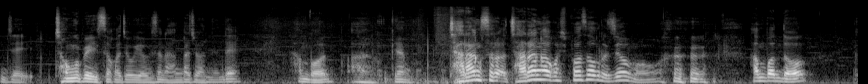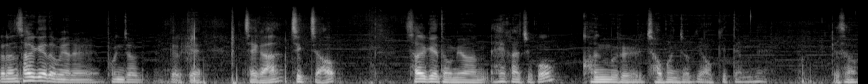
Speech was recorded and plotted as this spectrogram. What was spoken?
이제 정읍에 있어가지고 여기서는 안 가져왔는데 한번 아유, 그냥 자랑스러 자랑하고 싶어서 그러죠 뭐 한 번도 그런 설계도면을 본적 이렇게 제가 직접 설계도면 해가지고 건물을 접은 적이 없기 때문에 그래서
